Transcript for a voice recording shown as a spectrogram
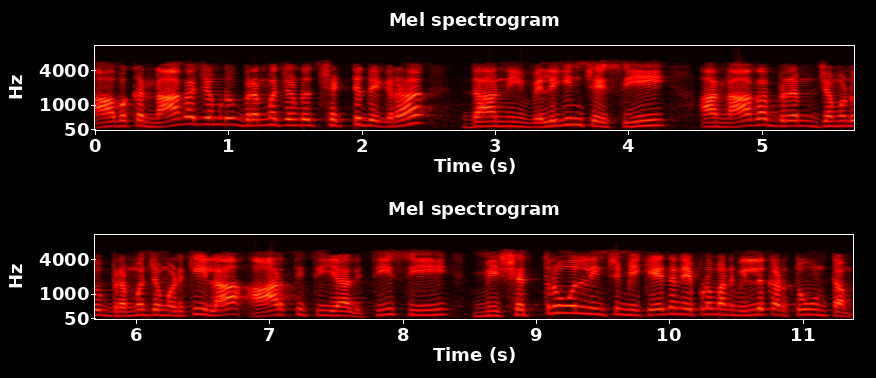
ఆ ఒక నాగజముడు బ్రహ్మజముడు చెట్టు దగ్గర దాన్ని వెలిగించేసి ఆ నాగ జముడు బ్రహ్మజముడికి ఇలా ఆర్తి తీయాలి. తీసి మీ శత్రువుల నుంచి మీకు ఏదైనా ఎప్పుడు మనం ఇల్లు కడుతూ ఉంటాం.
